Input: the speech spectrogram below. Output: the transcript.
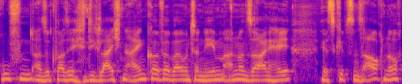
rufen also quasi die gleichen Einkäufer bei Unternehmen an und sagen, hey, jetzt gibt es uns auch noch.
